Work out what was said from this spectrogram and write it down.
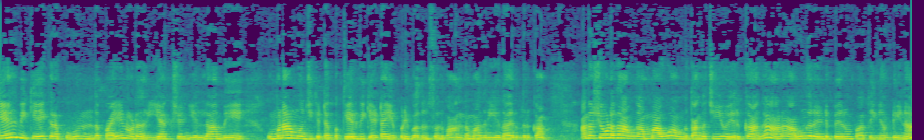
கேள்வி கேட்குறப்பவும் இந்த பையனோட ரியாக்ஷன் எல்லாமே உமனா மூஞ்சி கிட்ட இப்போ கேள்வி கேட்டால் எப்படி பதில் சொல்லுவான் அந்த மாதிரியே தான் இருந்திருக்கான். அந்த ஷோவில் தான் அவங்க அம்மாவும் அவங்க தங்கச்சியும் இருக்காங்க. ஆனால் அவங்க ரெண்டு பேரும் பார்த்தீங்க அப்படின்னா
